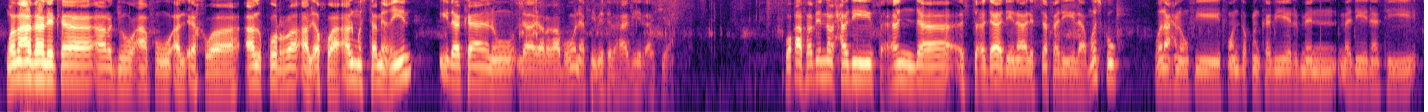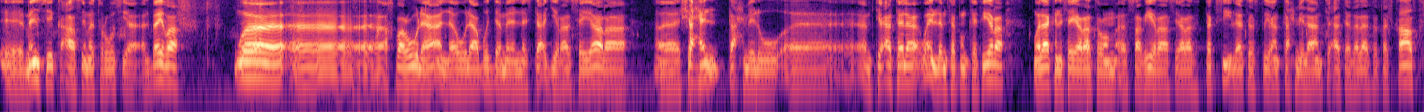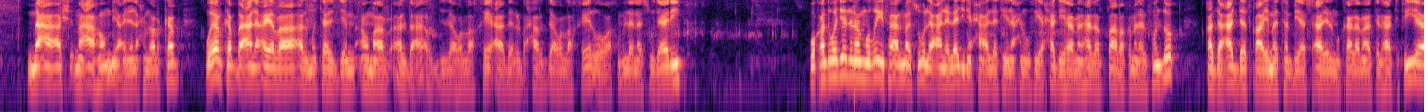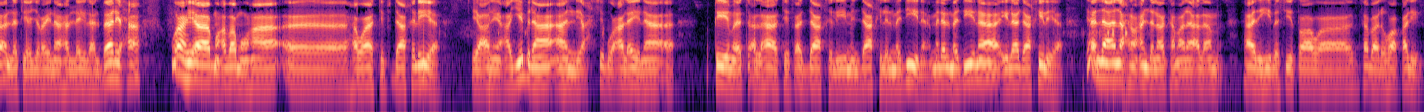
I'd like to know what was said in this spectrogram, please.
ومع ذلك أرجو عفو الإخوة القراء الإخوة المستمعين إذا كانوا لا يرغبون في مثل هذه الأشياء. وقف بنا الحديث عند استعدادنا للسفر إلى موسكو ونحن في فندق كبير من مدينة آه، منسك عاصمة روسيا البيضاء. وأخبرونا أنه لا بد من أن نستأجر سيارة آه، شحن تحمل آه، أمتعتنا وإن لم تكن كثيرة ولكن سياراتهم صغيرة سيارات التاكسي لا تستطيع أن تحمل أمتعة ثلاثة أشخاص مع معهم يعني نحن نركب ويركب معنا أيضا المترجم عمر البحر. جزاه الله خير عابر البحر جزاه الله خير وهو أخ لنا سوداني. وقد وجدنا المضيفة المسؤولة عن الأجنحة التي نحن في أحدها من هذا الطابق من الفندق. قد أعدت قائمة بأسعار المكالمات الهاتفية التي أجريناها الليلة البارحة وهي معظمها آه، هواتف داخلية. يعني عجبنا أن يحسبوا علينا قيمة الهاتف الداخلي من داخل المدينة من المدينة إلى داخلها. لأن نحن عندنا كما نعلم هذه بسيطة وثمنها قليل.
